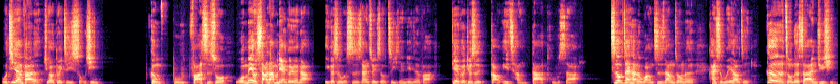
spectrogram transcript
我既然发了，就要对自己守信，更补发誓说我没有杀他们两个人啊。一个是我四十三岁的时候自己人间蒸发，第二个就是搞一场大屠杀。之后在他的网志当中呢，开始围绕着各种的杀案剧情。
